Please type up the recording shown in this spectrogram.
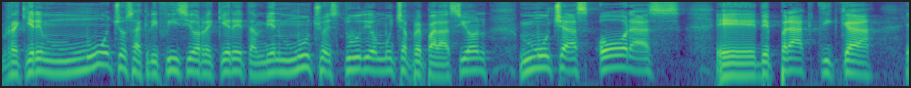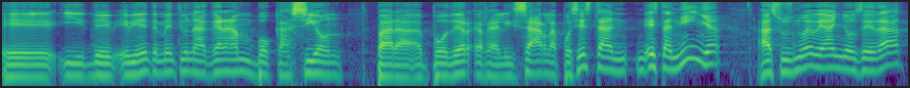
requiere mucho sacrificio, requiere también mucho estudio, mucha preparación, muchas horas eh, de práctica eh, y de, evidentemente una gran vocación para poder realizarla. Pues esta, esta niña, a sus nueve años de edad,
